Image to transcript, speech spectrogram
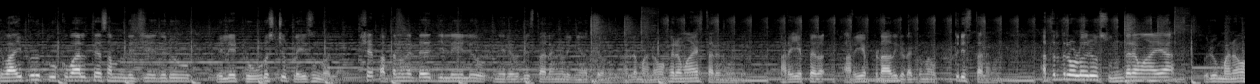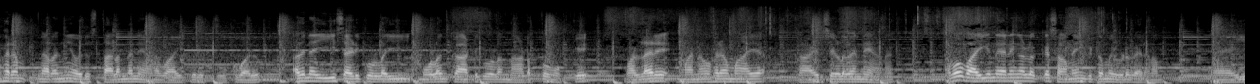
ഈ വായ്പൂർ തൂക്കുപാലത്തെ സംബന്ധിച്ച് ഇതൊരു വലിയ ടൂറിസ്റ്റ് പ്ലേസ് ഒന്നുമല്ല. പക്ഷേ പത്തനംതിട്ട ജില്ലയിൽ നിരവധി സ്ഥലങ്ങൾ ഇങ്ങനത്തെ ഉണ്ട്. നല്ല മനോഹരമായ സ്ഥലങ്ങളുണ്ട്. അറിയപ്പെ അറിയപ്പെടാതെ കിടക്കുന്ന ഒത്തിരി സ്ഥലങ്ങൾ. അത്തരത്തിലുള്ള ഒരു സുന്ദരമായ ഒരു മനോഹരം നിറഞ്ഞ ഒരു സ്ഥലം തന്നെയാണ് വായ്പൂർ തൂക്കുപാലം. അതിനെ ഈ സൈഡിക്കുള്ള ഈ മുളം കാട്ടിലുള്ള നടപ്പും ഒക്കെ വളരെ മനോഹരമായ കാഴ്ചകൾ തന്നെയാണ്. അപ്പോൾ വൈകുന്നേരങ്ങളിലൊക്കെ സമയം കിട്ടുമ്പോൾ ഇവിടെ വരണം. ഈ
